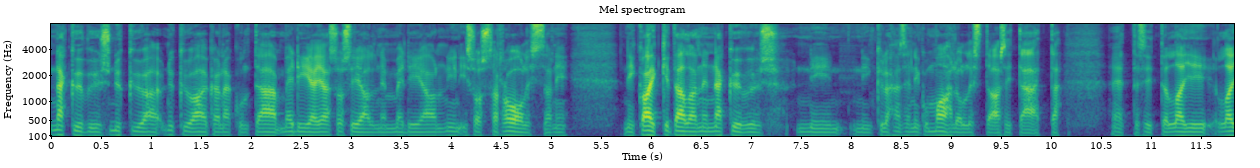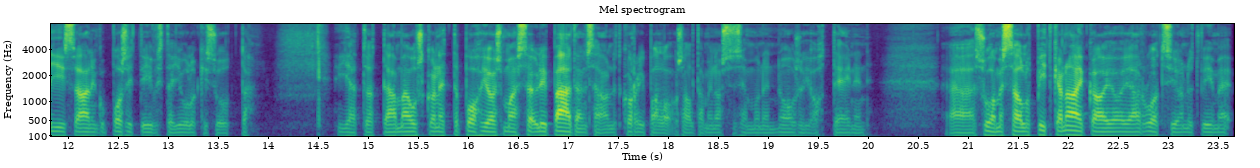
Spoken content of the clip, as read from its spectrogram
näkyvyys nykyä, nykyaikana, kun tämä media ja sosiaalinen media on niin isossa roolissa, niin niin kaikki tällainen näkyvyys, niin, niin kyllähän se niin kuin mahdollistaa sitä, että, että sitten laji, laji saa niin kuin positiivista julkisuutta. Ja tota, mä uskon, että Pohjoismaissa ylipäätänsä on nyt koripallon osalta menossa semmoinen nousujohteinen. Suomessa on ollut pitkän aikaa jo ja Ruotsi on nyt viime,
